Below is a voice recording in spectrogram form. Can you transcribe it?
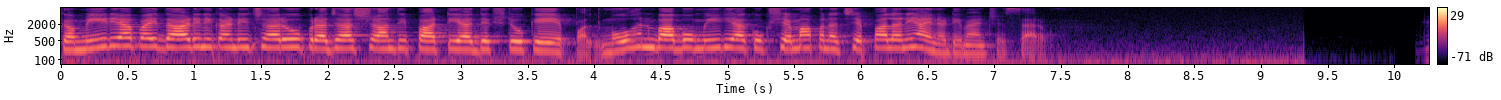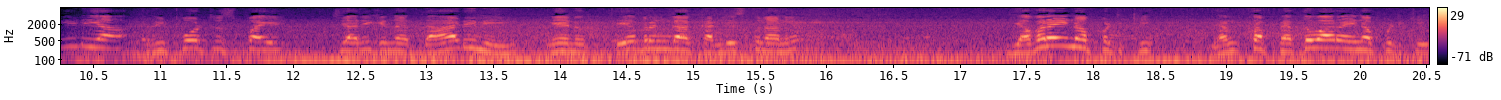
ఇక మీడియాపై దాడిని ఖండించారు ప్రజాశాంతి పార్టీ అధ్యక్షుడు కేఏ పాల్. మోహన్ బాబు మీడియాకు క్షమాపణ చెప్పాలని ఆయన డిమాండ్ చేశారు. మీడియా రిపోర్టర్స్పై జరిగిన దాడిని నేను తీవ్రంగా ఖండిస్తున్నాను. ఎవరైనప్పటికీ ఎంత పెద్దవారైనప్పటికీ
